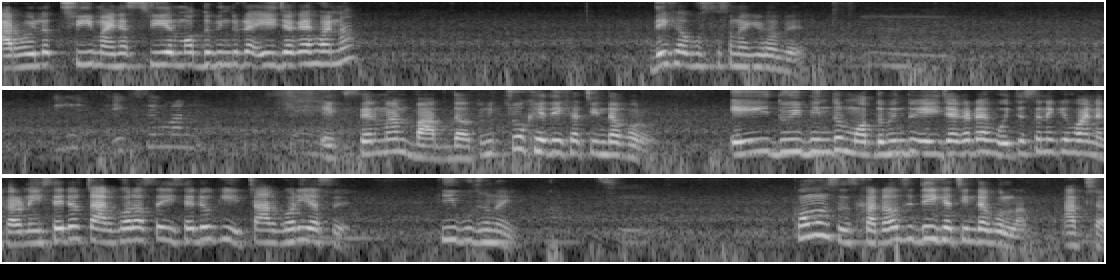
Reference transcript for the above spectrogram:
আর হইল থ্রি মাইনাস থ্রি এর মধ্যবিন্দুটা এই জায়গায় হয় না? দেখে বুঝতেছো না কীভাবে? এক্সের মান এক্সের মান বাদ দাও তুমি চোখে দেখা চিন্তা করো। এই দুই বিন্দুর মধ্যবিন্দু এই জায়গাটায় হইতেছে নাকি হয় না? কারণ এই সাইডেও চার ঘর আছে এই সাইডেও কি? চার ঘরই আছে। কি বুঝো নাই? কমন সেন্স খাটাও যে দেখে চিন্তা করলাম। আচ্ছা।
